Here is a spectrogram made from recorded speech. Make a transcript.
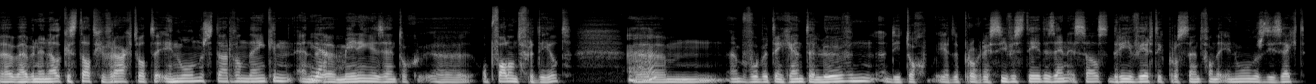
Uh, we hebben in elke stad gevraagd wat de inwoners daarvan denken. En ja. de meningen zijn toch opvallend verdeeld. Um, bijvoorbeeld in Gent en Leuven, die toch eerder progressieve steden zijn, is zelfs 43% van de inwoners die zegt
